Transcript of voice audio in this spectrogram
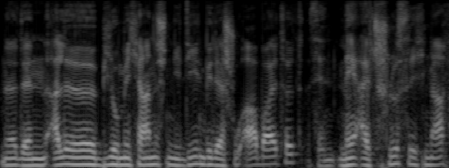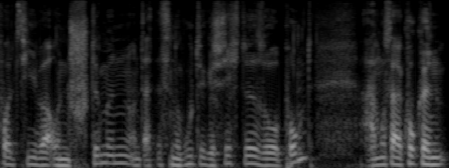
Ne? Denn alle biomechanischen Ideen, wie der Schuh arbeitet, sind mehr als schlüssig, nachvollziehbar und stimmen und das ist eine gute Geschichte, so Punkt. Aber man muss halt gucken,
